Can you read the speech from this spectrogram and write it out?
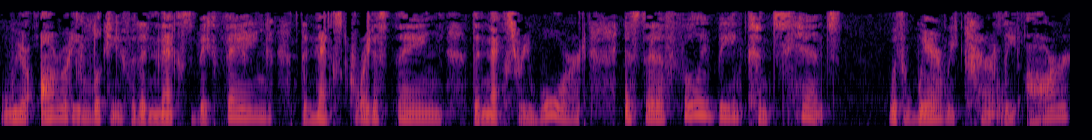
We are already looking for the next big thing, the next greatest thing, the next reward, instead of fully being content with where we currently are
